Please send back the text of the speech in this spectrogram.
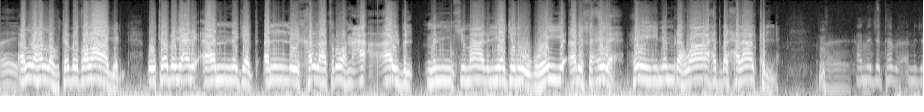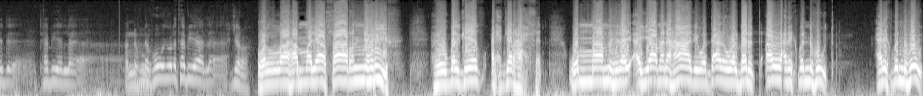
أي. الله الله وتبي ضلاجل وتبي يعني النجد اللي خلاها تروح مع البل من شمال إلى جنوب وهي اللي صحيح هي نمرة واحد بالحلال كله. النجد تبي النجد تبي ال- النفود النفود ولا تبي الحجرة؟ والله أما لا صار النهريف هو بالقيض الحجرها أحسن. وأما مثل أيامنا هذه والدار والبرد الله عليك بالنفود عليك بالنفود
